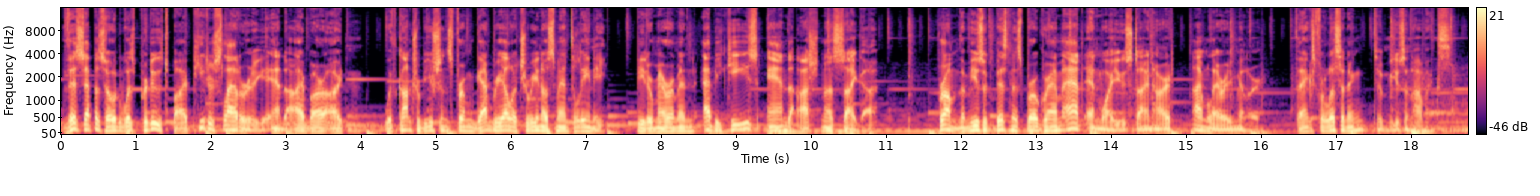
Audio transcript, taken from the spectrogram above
This episode was produced by Peter Slattery and Ibar Aydin, with contributions from Gabriella Chirinos Mantellini, Peter Merriman, Abby Keys, and Ashna Saiga. From the Music Business Program at NYU Steinhardt, I'm Larry Miller. Thanks for listening to Musonomics.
